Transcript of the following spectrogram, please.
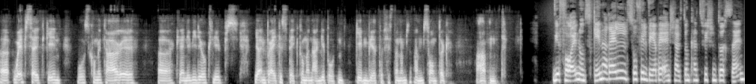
äh, Website gehen, wo es Kommentare, äh, kleine Videoclips, ja ein breites Spektrum an Angeboten geben wird. Das ist dann am, am Sonntagabend. Wir freuen uns generell. So viel Werbeeinschaltung kann zwischendurch sein.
